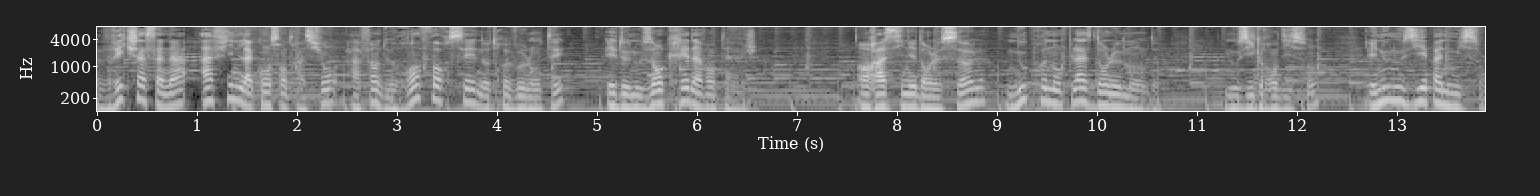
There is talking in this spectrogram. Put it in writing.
Vrikshasana affine la concentration afin de renforcer notre volonté et de nous ancrer davantage. Enracinés dans le sol, nous prenons place dans le monde, nous y grandissons et nous nous y épanouissons.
